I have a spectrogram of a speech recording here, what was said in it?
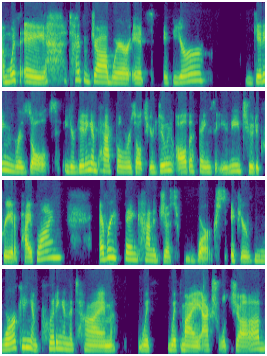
I'm with a type of job where it's if you're getting results, you're getting impactful results, you're doing all the things that you need to to create a pipeline. Everything kind of just works. If you're working and putting in the time with with my actual job,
